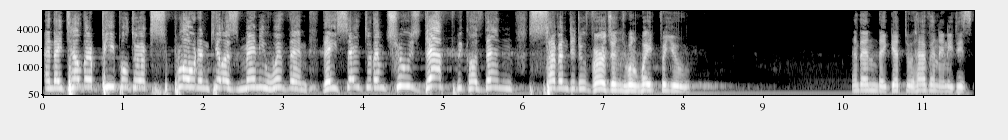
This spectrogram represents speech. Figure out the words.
and they tell their people to explode and kill as many with them. They say to them, choose death because then 72 virgins will wait for you. And then they get to heaven and it is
